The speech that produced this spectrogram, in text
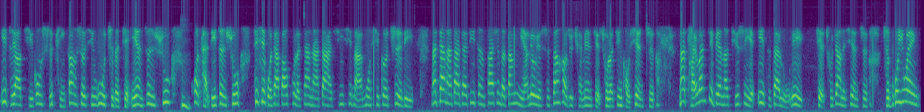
一直要提供食品放射性物质的检验证书，嗯，或产地证书。这些国家包括了加拿大、新西兰、墨西哥、智利。那加拿大在地震发生的当年六月十三号就全面解除了进口限制。那台湾这边呢，其实也一直在努力解除这样的限制，只不过因为。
